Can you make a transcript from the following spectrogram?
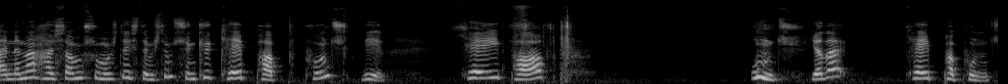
Annemden haşlanmış yumurta istemiştim çünkü K-pop punch değil. K-pop unç ya da K-pop punch.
